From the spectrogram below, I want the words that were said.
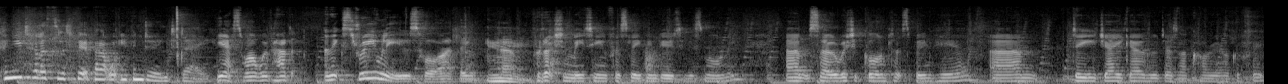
Can you tell us a little bit about what you've been doing today? Yes, well, we've had an extremely useful, I think, uh, production meeting for Sleeping Beauty this morning. Um, so Richard Gauntlett's been here, um, Dee Jago, who does our choreography,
